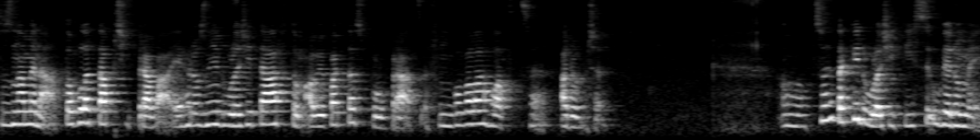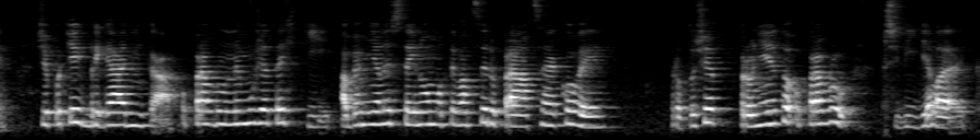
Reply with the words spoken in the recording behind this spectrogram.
To znamená, tohle ta příprava je hrozně důležitá v tom, aby pak ta spolupráce fungovala hladce a dobře. Eh, co je taky důležité si uvědomit, že po těch brigádníkách opravdu nemůžete chtít, aby měli stejnou motivaci do práce jako vy, protože pro ně je to opravdu přivídělek,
